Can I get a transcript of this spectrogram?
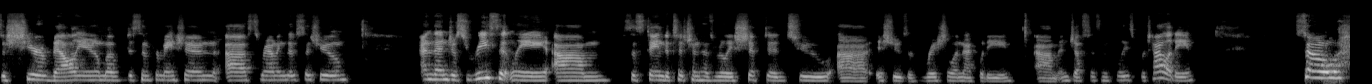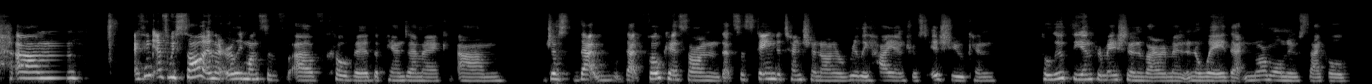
the sheer volume of disinformation uh, surrounding this issue. And then just recently, um, sustained attention has really shifted to uh, issues of racial inequity, um, injustice, and police brutality. So um, I think as we saw in the early months of, of COVID, the pandemic, um, just that, that focus on, that sustained attention on a really high interest issue can pollute the information environment in a way that normal news cycles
